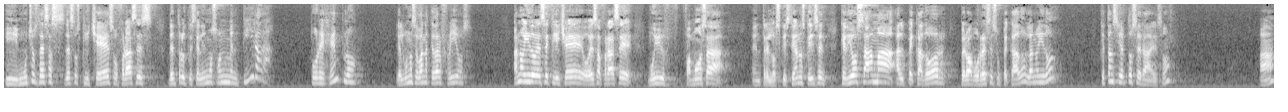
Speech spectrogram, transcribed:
y muchos de, esas, de esos clichés o frases dentro del cristianismo son mentira. Por ejemplo, y algunos se van a quedar fríos. ¿Han oído ese cliché o esa frase muy famosa entre los cristianos que dicen que Dios ama al pecador pero aborrece su pecado? ¿La han oído? ¿Qué tan cierto será eso? ¿Ah?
